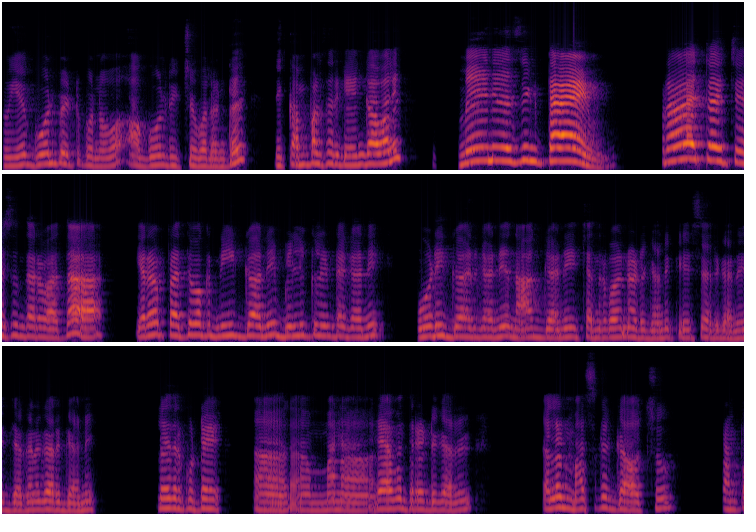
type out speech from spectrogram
నువ్వు ఏ గోల్ పెట్టుకున్నావో ఆ గోల్ రీచ్ అవ్వాలంటే నీకు కంపల్సరీగా ఏం కావాలి? మేనేజింగ్ టైం ప్రయారిటైజ్ చేసిన తర్వాత ఇరవై ప్రతి ఒక్క నీకు కానీ బిల్లు క్లింటే కానీ మోడీకి గారు కానీ నాకు కానీ చంద్రబాబు నాయుడు కానీ కేసీఆర్ కానీ జగన్ గారు కానీ లేదనుకుంటే మన రేవంత్ రెడ్డి గారు ఎలన్ మస్క్ కావచ్చు ట్రంప్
